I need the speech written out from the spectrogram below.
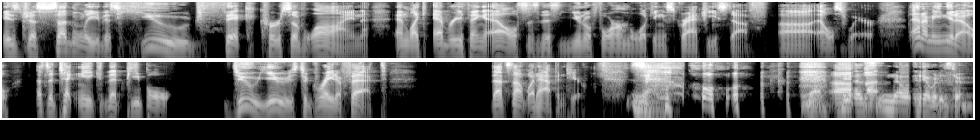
is just suddenly this huge thick cursive line and like everything else is this uniform looking scratchy stuff uh, elsewhere. And i mean you know that's a technique that people do use to great effect. That's not what happened here. No. so, no, he has uh, no idea what he's doing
